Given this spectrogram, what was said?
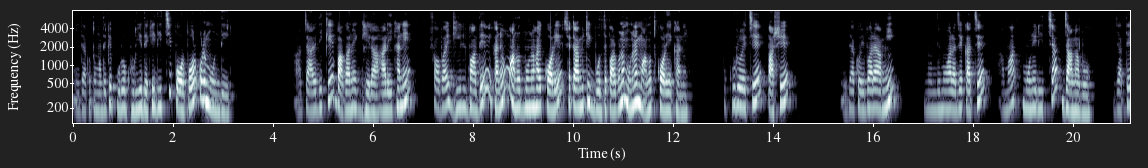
এই দেখো তোমাদেরকে পুরো ঘুরিয়ে দেখিয়ে দিচ্ছি, পরপর করে মন্দির। আর চারিদিকে বাগানে ঘেরা, আর এখানে সবাই ঢিল বাঁধে, এখানেও মানত মনে হয় করে, সেটা আমি ঠিক বলতে পারব না, মনে হয় মানত করে এখানে। পুকুর রয়েছে পাশে। দেখো, এবারে আমি নন্দী মহারাজের কাছে আমার মনের ইচ্ছা জানাব, যাতে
